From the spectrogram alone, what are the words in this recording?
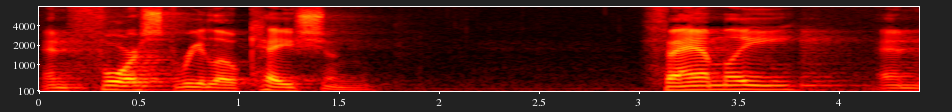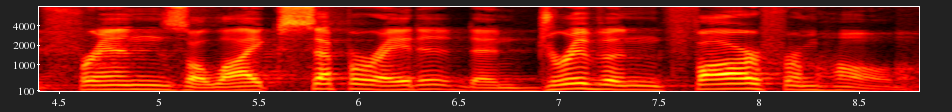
and forced relocation. Family and friends alike separated and driven far from home.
